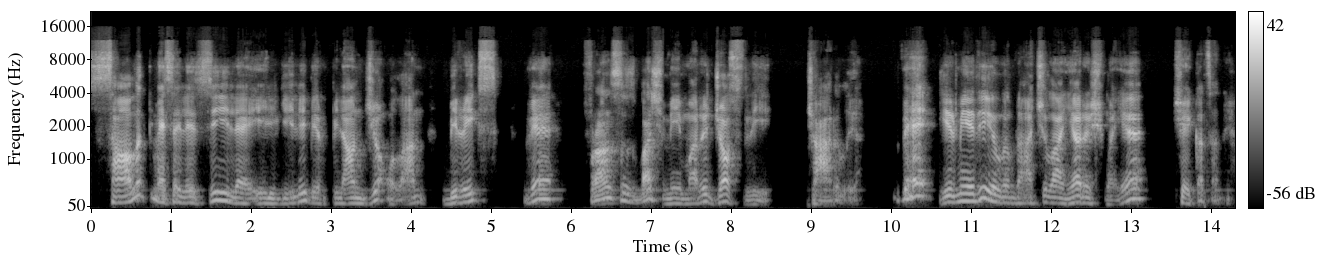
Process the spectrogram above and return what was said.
sağlık meselesiyle ilgili bir plancı olan Briggs ve Fransız baş mimarı Josli çağrılıyor. Ve 27 yılında açılan yarışmayı şey kazanıyor.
